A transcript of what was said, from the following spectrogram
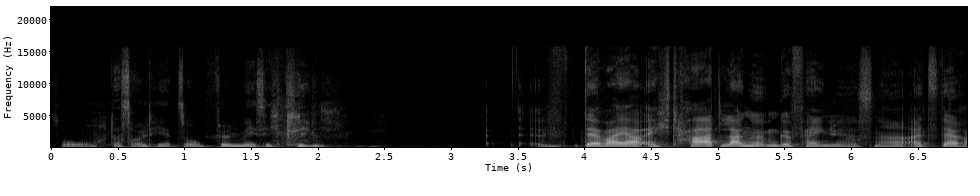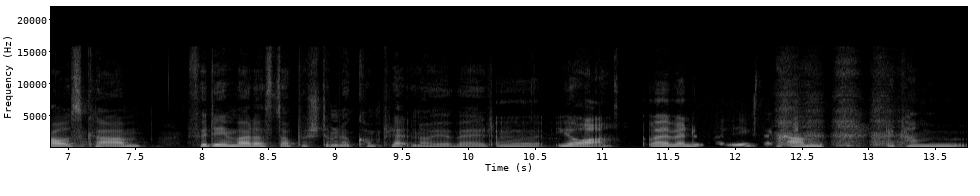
So, das sollte jetzt so filmmäßig klingen. Der war ja echt hart lange im Gefängnis, ne? Als der rauskam, für den war das doch bestimmt eine komplett neue Welt. Äh, ja, weil wenn du überlegst, er kam, er kam,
